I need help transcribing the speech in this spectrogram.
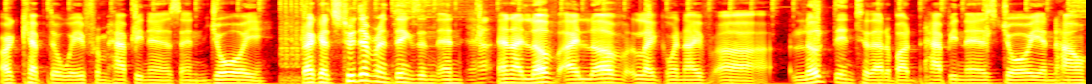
are kept away from happiness and joy. Right? It's two different things, and and Yeah. and I love I love like when I've uh, looked into that about happiness, joy, and how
